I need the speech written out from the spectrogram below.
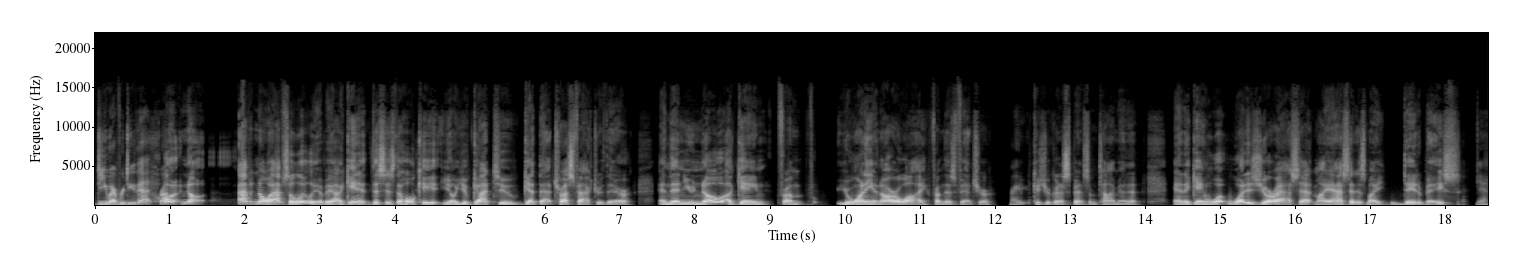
do you ever do that? Rob? Oh no, ab- no, absolutely. I mean, again, this is the whole key. You know, you've got to get that trust factor there, and then you know again from you're wanting an ROI from this venture, right? Because you're going to spend some time in it. And again, what what is your asset? My asset is my database. Yeah.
